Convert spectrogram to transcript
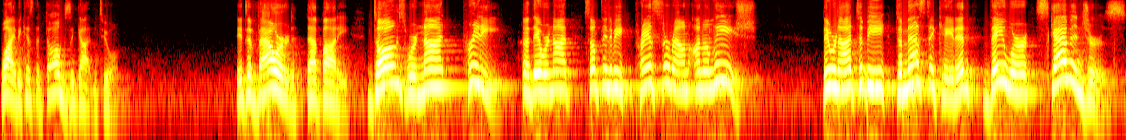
Why? Because the dogs had gotten to them. It devoured that body. Dogs were not pretty, they were not something to be pranced around on a leash. They were not to be domesticated, they were scavengers.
